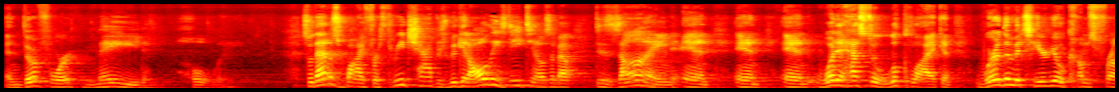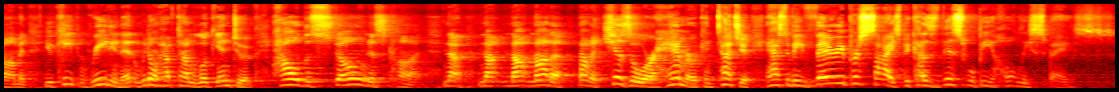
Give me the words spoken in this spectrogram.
and therefore made holy. So that is why for three chapters we get all these details about design and and and what it has to look like and where the material comes from. And you keep reading it, and we don't have time to look into it. How the stone is cut. Now, not not not a not a chisel or a hammer can touch it. It has to be very precise because this will be holy space.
